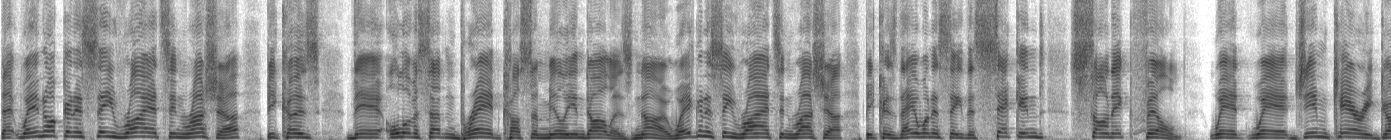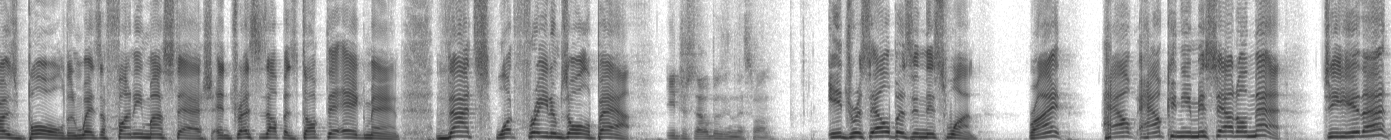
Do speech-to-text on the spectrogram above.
that we're not going to see riots in Russia because they're all of a sudden bread costs a million dollars. No, we're going to see riots in Russia because they want to see the second Sonic film where where Jim Carrey goes bald and wears a funny mustache and dresses up as Dr. Eggman. That's what freedom's all about. Idris Elba's in this one. Idris Elba's in this one, right? How how can you miss out on that? Do you hear that?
